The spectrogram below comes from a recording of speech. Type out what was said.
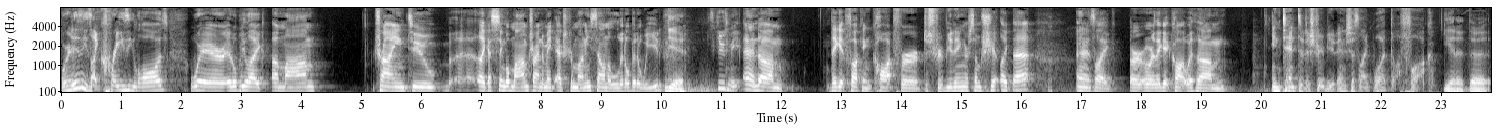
where it is these like crazy laws where it'll be like a mom trying to uh, like a single mom trying to make extra money selling a little bit of weed. Yeah, excuse me, and um, they get fucking caught for distributing or some shit like that, and it's like, or or they get caught with um intent to distribute, and it's just like, what the fuck? yeah. The, the,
